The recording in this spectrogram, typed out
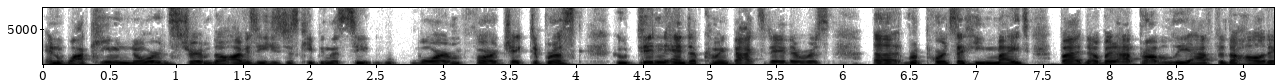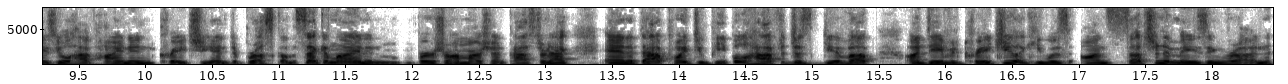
and Joakim Nordstrom, though obviously he's just keeping the seat warm for Jake DeBrusk, who didn't end up coming back today. There was uh, reports that he might, but no, but uh, probably after the holidays, you'll have Heinen, Krejci, and DeBrusk on the second line and Bergeron, Marchand, Pastrnak. And at that point, do people have to just give up on David Krejci? Like he was on such an amazing run.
